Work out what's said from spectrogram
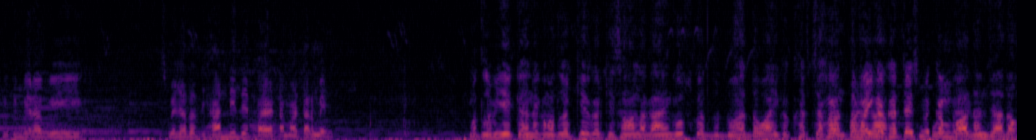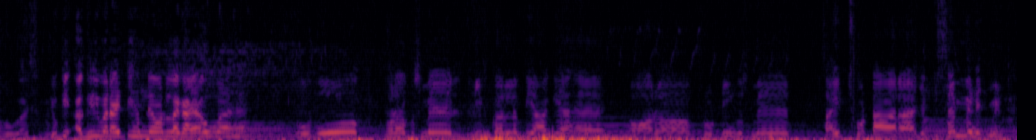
क्योंकि मेरा भी इसमें ज़्यादा ध्यान नहीं दे पाया टमाटर में। मतलब ये कहने का मतलब कि अगर किसान लगाएँगे उसका जो है दवाई का खर्चा हाँ, कम दवाई का खर्चा इसमें कम उत्पादन ज़्यादा होगा इसमें। क्योंकि अगली वैरायटी हमने और लगाया हुआ है। तो वो थोड़ा उसमें लीफ कर्ल भी आ गया है और फ्रूटिंग उसमें साइज़ छोटा आ रहा है जबकि सेम मैनेजमेंट है।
